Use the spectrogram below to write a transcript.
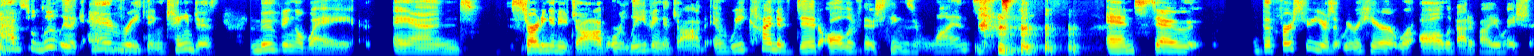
Absolutely like everything changes. Moving away and starting a new job or leaving a job and we kind of did all of those things at once. And so the first few years that we were here were all about evaluation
